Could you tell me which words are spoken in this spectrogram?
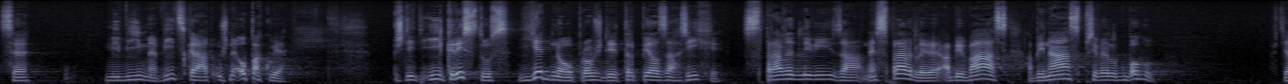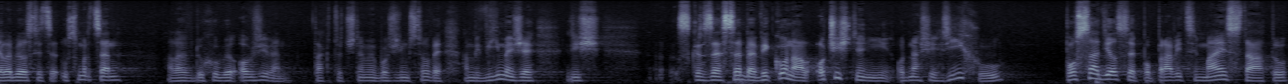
se, my víme, víckrát už neopakuje. Vždyť i Kristus jednou proždy trpěl za hříchy, spravedlivý za nespravedlivé, aby vás, aby nás přivedl k Bohu. V těle byl sice usmrcen, ale v duchu byl obživen. Tak to čteme v Božím slově. A my víme, že když skrze sebe vykonal očištění od našich hříchů, posadil se po pravici majestátu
